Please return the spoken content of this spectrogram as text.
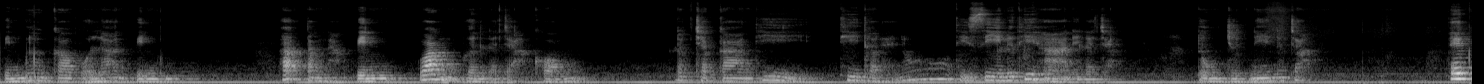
เป็นเมืองเก่าโบราณเป็นพระตำหนักเป็นว่างเพิ่นละจ้ะของรัชกาลที่ที่เท่าไหร่เนาะที่สี่หรือที่ห้านี่ละจ้ะตรงจุดนี้นะจ๊ะเพชร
